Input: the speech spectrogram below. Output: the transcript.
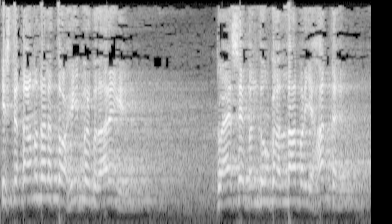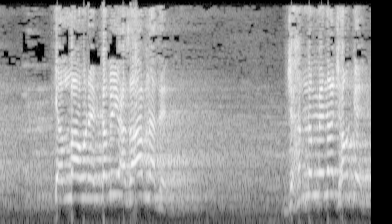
استقامت اللہ توحید پر گزاریں گے تو ایسے بندوں کا اللہ پر یہ حق ہے کہ اللہ انہیں کبھی عذاب نہ دے۔ جہنم میں نہ جھونکے۔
